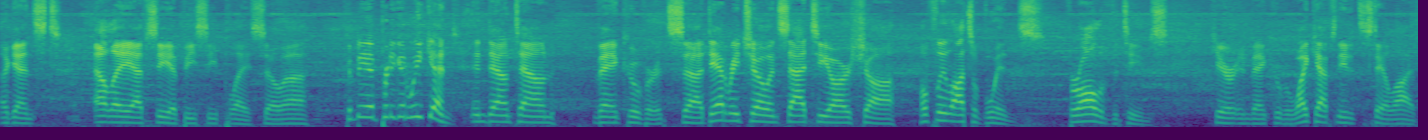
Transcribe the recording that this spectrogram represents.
against LAFC at BC Place? So uh, could be a pretty good weekend in downtown Vancouver. It's uh, Dan Riccio and Satiar Shah. Hopefully, lots of wins for all of the teams here in Vancouver. Whitecaps needed to stay alive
